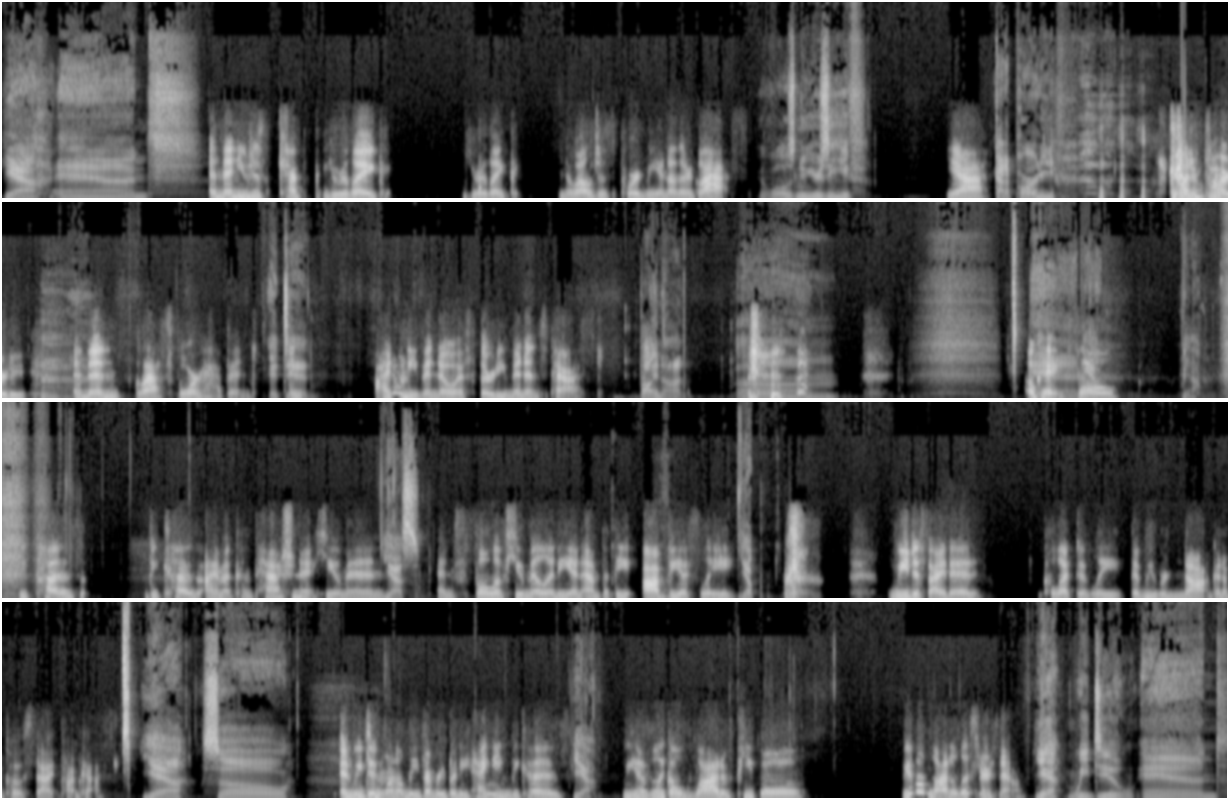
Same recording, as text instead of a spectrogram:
Yeah, and And then you just kept you were like you were like, Noel just poured me another glass. well, it was New Year's Eve. Yeah. Got a party. Got a party. And then glass four happened. It And- did. I don't even know if 30 minutes passed. Probably not. Um, Okay, And, so Yeah. because because I'm a compassionate human yes. and full of humility and empathy, obviously, Yep. we decided collectively that we were not going to post that podcast. Yeah. So And we didn't want to leave everybody hanging because Yeah. we have like a lot of people we have a lot of listeners now. yeah, we do, and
